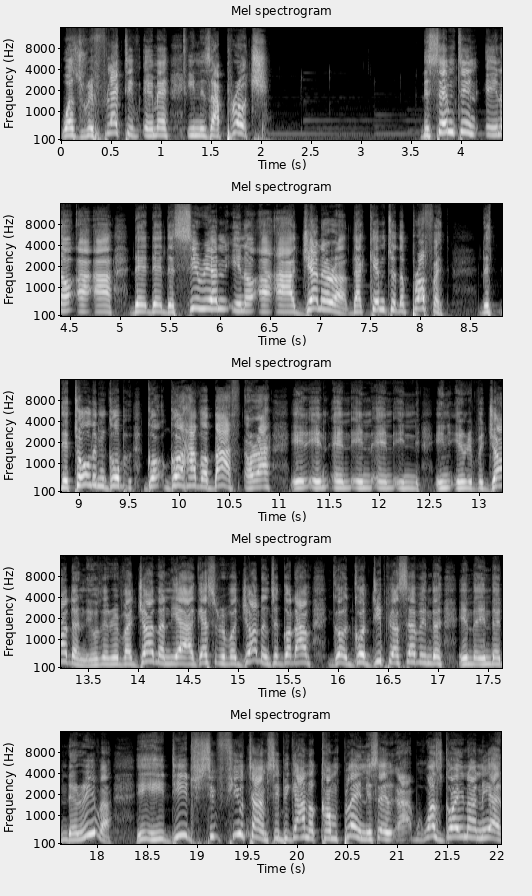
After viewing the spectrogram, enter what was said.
was reflective, amen, in his approach. The same thing, you know, uh, uh, the, the, the Syrian, you know, uh, uh general that came to the prophet. They, they, told him go go go have a bath, all right, in in in in in in, in River Jordan. It was in River Jordan, yeah, I guess River Jordan. So go have go go dip yourself in the in the in the, in the river. He, he did a few times. He began to complain. He said, uh, "What's going on here?"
